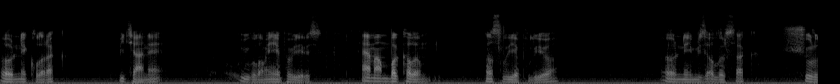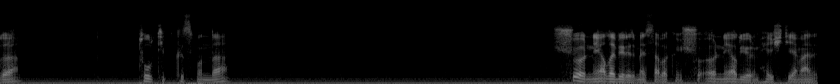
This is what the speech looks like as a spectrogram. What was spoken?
örnek olarak bir tane uygulama yapabiliriz. Hemen bakalım nasıl yapılıyor. Örneğimizi alırsak şurada tooltip kısmında şu örneği alabiliriz. Mesela bakın şu örneği alıyorum. HTML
